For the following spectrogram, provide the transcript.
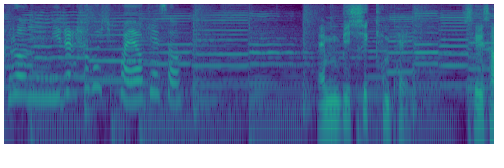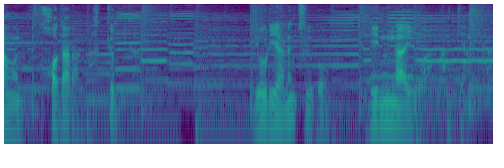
그런 일을 하고 싶어요 계속 MBC 캠페인 세상은 커다란 학교입니다. 요리하는 즐거움 민나이와 함께합니다.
